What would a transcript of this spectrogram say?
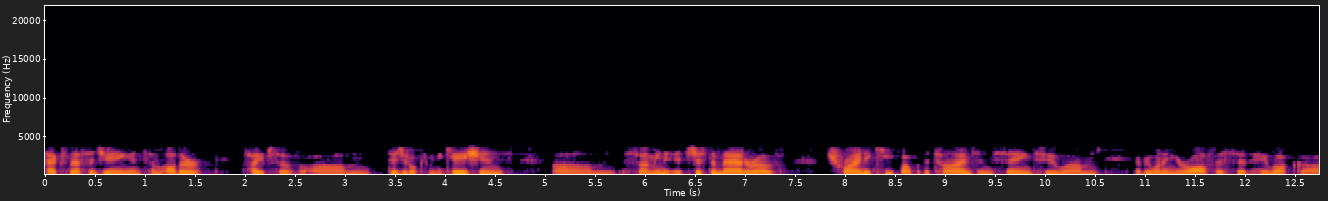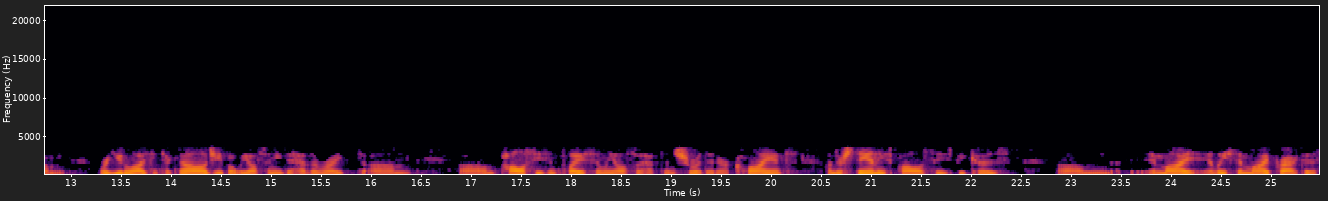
text messaging and some other types of um, digital communications. Um, so, I mean, it's just a matter of trying to keep up with the times and saying to everyone in your office that, hey, look, we're utilizing technology, but we also need to have the right um, um, policies in place, and we also have to ensure that our clients understand these policies because, um, in my at least in my practice,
